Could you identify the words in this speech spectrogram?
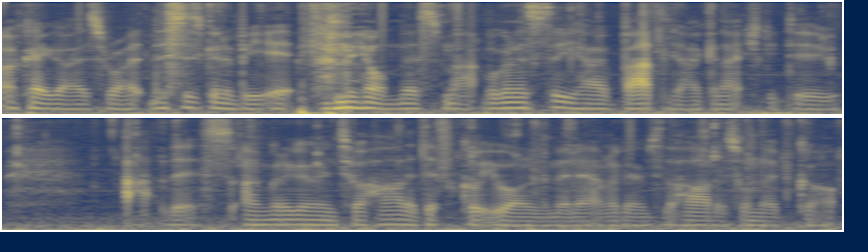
Okay guys, right, this is gonna be it for me on this map. We're gonna see how badly I can actually do at this. I'm going to go into a harder difficulty one in a minute. I'm going to go into the hardest one they've got.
